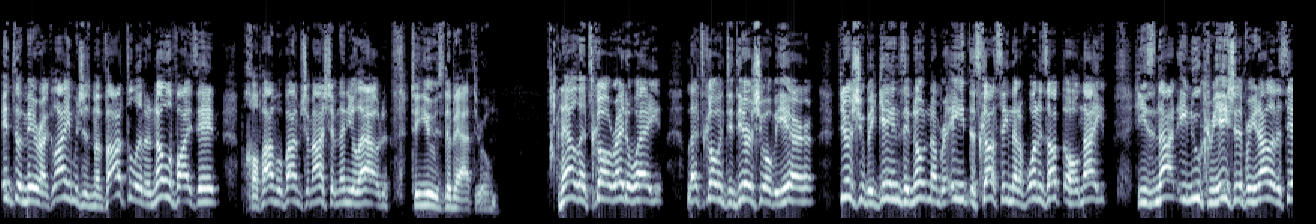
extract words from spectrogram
into the Meraglayim, which is Mavatal, it nullifies it, then you're allowed to use the bathroom. Now let's go right away. Let's go into Dirshu over here. Dirshu begins in note number eight, discussing that if one is up the whole night, he's not a new creation for you're not allowed to say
